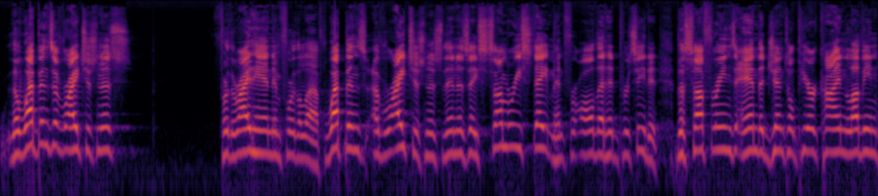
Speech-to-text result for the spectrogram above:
the weapons of righteousness for the right hand and for the left. Weapons of righteousness, then, is a summary statement for all that had preceded. The sufferings and the gentle, pure, kind, loving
